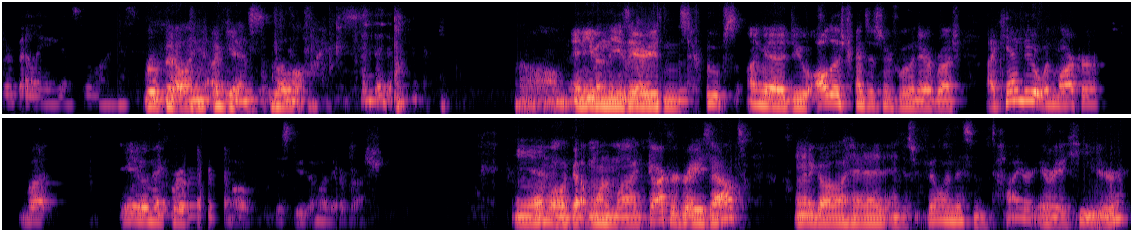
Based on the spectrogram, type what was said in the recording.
rebelling against the lines. rebelling against the lines. Um, and even these areas and these hoops, I'm going to do all those transitions with an airbrush. I can do it with marker, but it'll make for a better demo if we just do them with airbrush. And well, I've got one of my darker grays out. I'm going to go ahead and just fill in this entire area here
